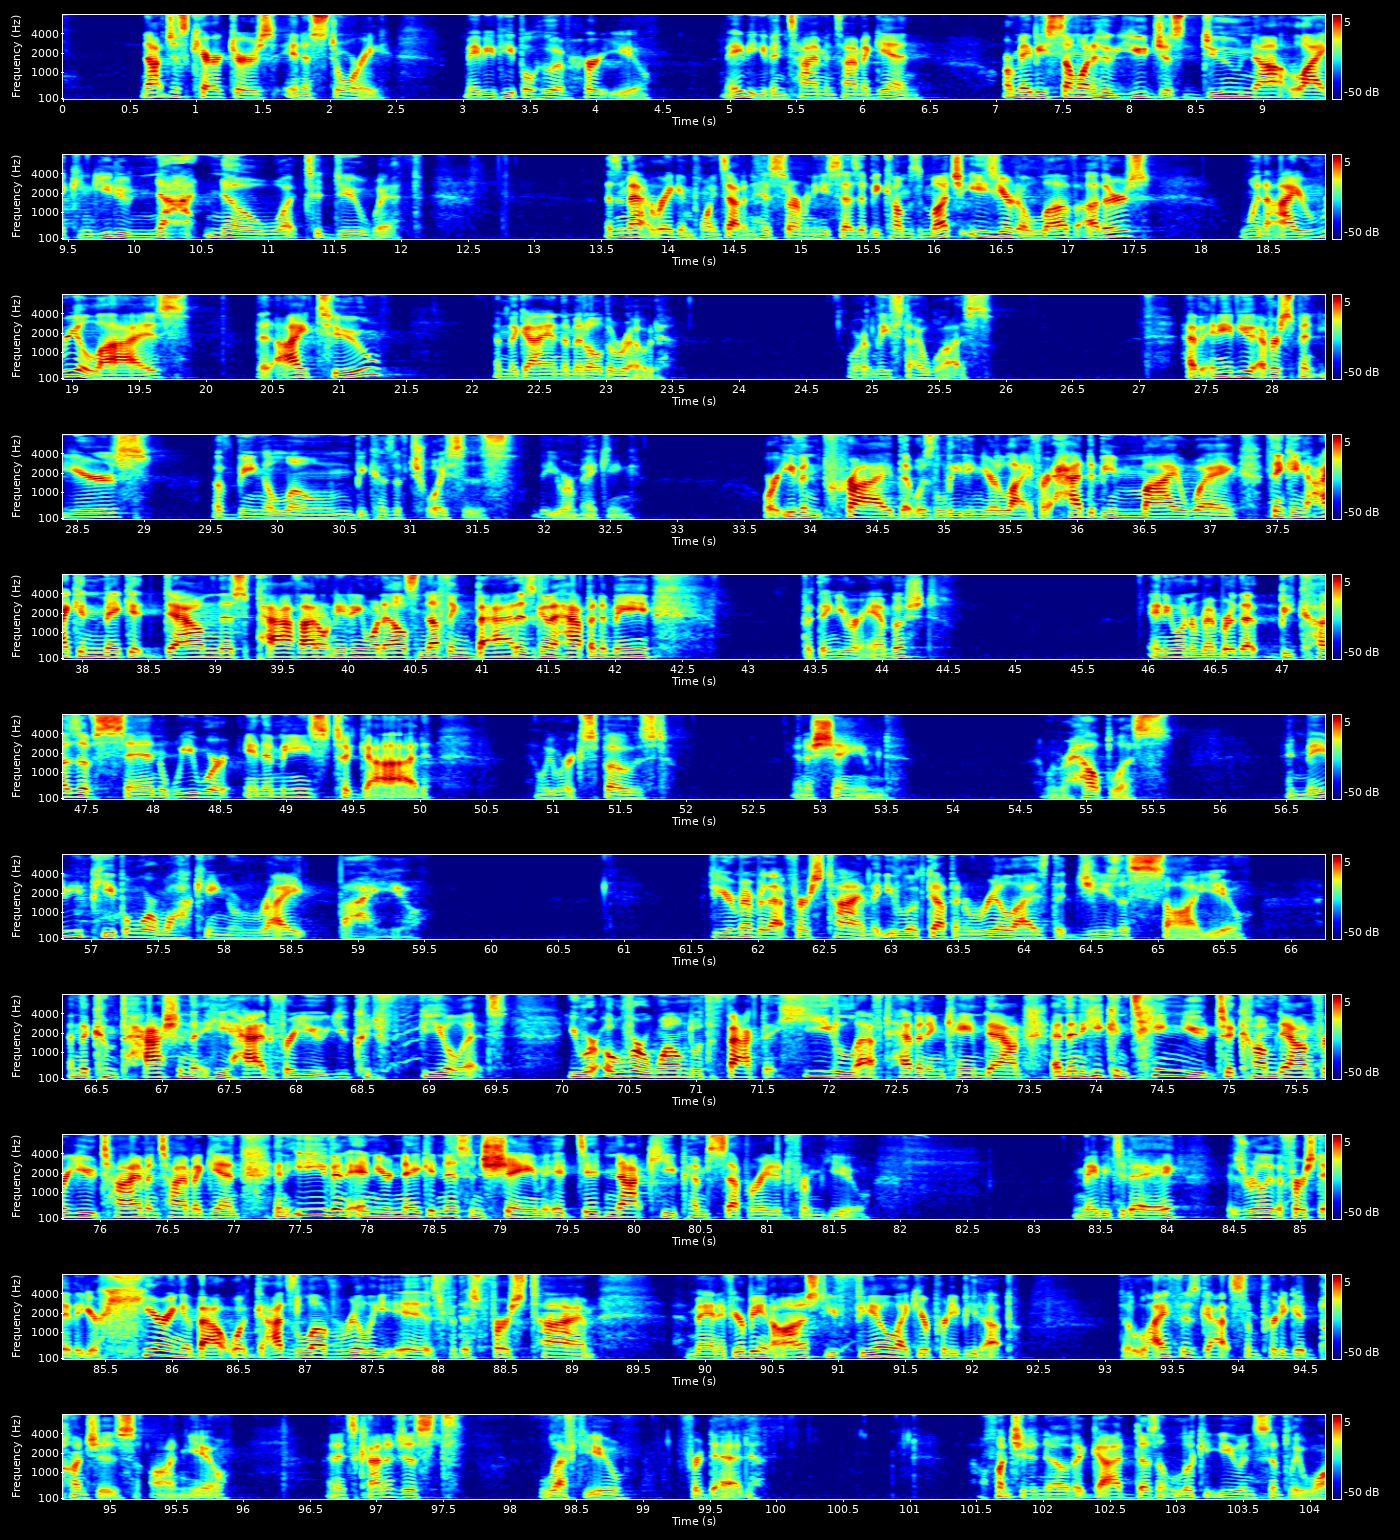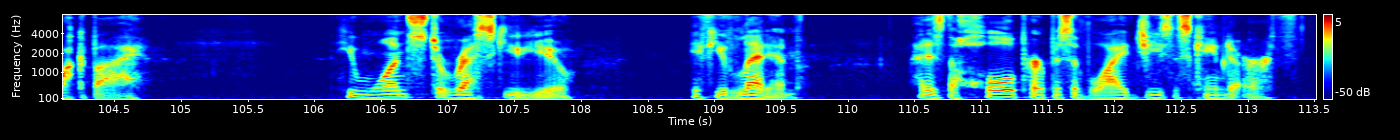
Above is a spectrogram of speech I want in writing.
not just characters in a story, maybe people who have hurt you, maybe even time and time again or maybe someone who you just do not like and you do not know what to do with. As Matt Reagan points out in his sermon, he says, It becomes much easier to love others when I realize that I too am the guy in the middle of the road, or at least I was. Have any of you ever spent years of being alone because of choices that you were making? Or even pride that was leading your life, or it had to be my way, thinking I can make it down this path. I don't need anyone else. Nothing bad is going to happen to me. But then you were ambushed. Anyone remember that because of sin, we were enemies to God and we were exposed and ashamed and we were helpless. And maybe people were walking right by you. Do you remember that first time that you looked up and realized that Jesus saw you? And the compassion that he had for you, you could feel it. You were overwhelmed with the fact that he left heaven and came down. And then he continued to come down for you time and time again. And even in your nakedness and shame, it did not keep him separated from you. Maybe today is really the first day that you're hearing about what God's love really is for this first time man, if you're being honest, you feel like you're pretty beat up. That life has got some pretty good punches on you, and it's kind of just left you for dead. I want you to know that God doesn't look at you and simply walk by. He wants to rescue you if you let Him. That is the whole purpose of why Jesus came to earth.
